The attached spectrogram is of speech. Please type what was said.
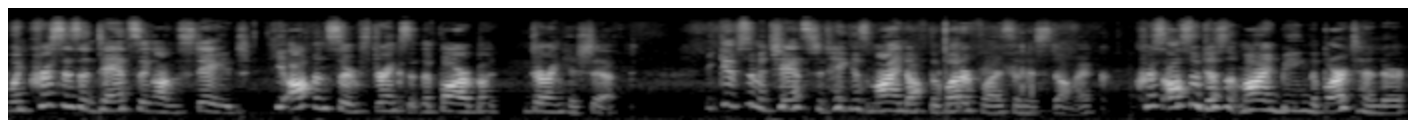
When Kris isn't dancing on the stage, he often serves drinks at the bar but during his shift. It gives him a chance to take his mind off the butterflies in his stomach. Kris also doesn't mind being the bartender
